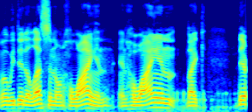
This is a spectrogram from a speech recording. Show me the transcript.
Well, we did a lesson on Hawaiian, and Hawaiian like they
